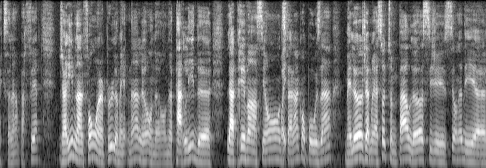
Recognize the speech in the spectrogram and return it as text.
Excellent, parfait. J'arrive dans le fond un peu là, maintenant. Là, on, a, on a parlé de la prévention, Oui. différents composants, mais là, j'aimerais ça que tu me parles, là, si, on a des, euh,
